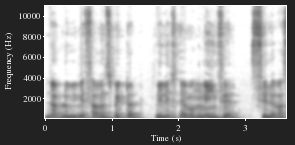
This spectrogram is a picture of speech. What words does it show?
ডাব্লিউবিপি সাব ইন্সপেক্টর ফিলিপস এবং মেইনসের সিলেবাস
